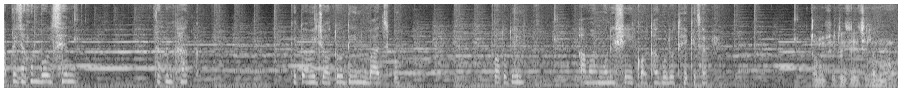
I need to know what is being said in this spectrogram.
আপনি যখন বলছেন তখন থাক। কিন্তু আমি যতদিন বাঁচব ততদিন আমার মনে সেই কথাগুলো থেকে যাবে। আমি সেটা চেয়েছিলাম মর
